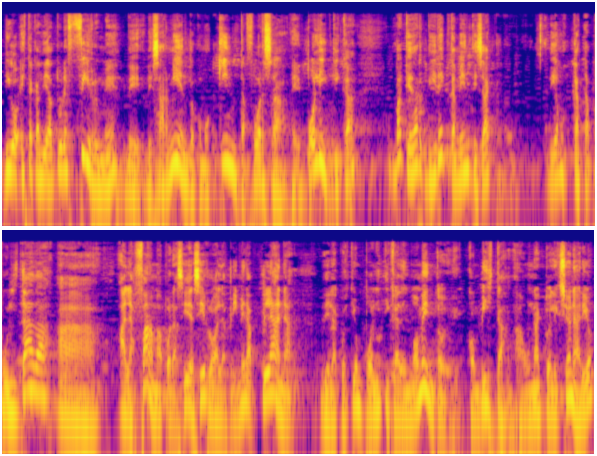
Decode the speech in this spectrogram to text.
digo, esta candidatura firme de, Sarmiento como quinta fuerza eh, política va a quedar directamente ya, digamos, catapultada a, a la fama, por así decirlo, a la primera plana de la cuestión política del momento, eh, con vista a un acto eleccionario,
